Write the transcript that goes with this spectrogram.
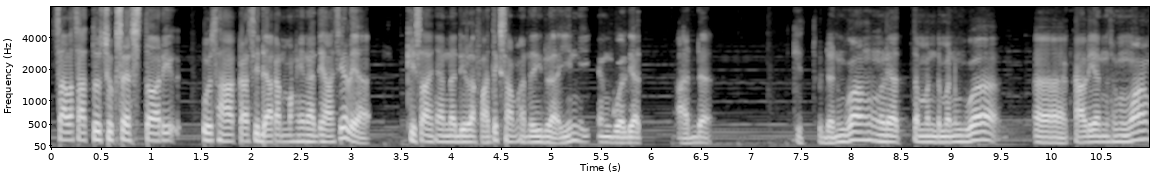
salah satu sukses story usaha keras tidak akan mengkhianati hasil ya kisahnya Nadila Fatik sama Nadila ini yang gue lihat ada gitu. Dan gue ngelihat teman-teman gue uh, kalian semua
